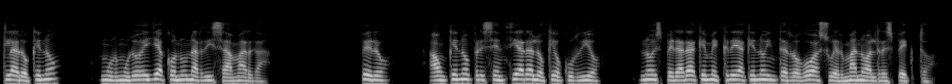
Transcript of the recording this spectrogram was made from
claro que no, murmuró ella con una risa amarga. Pero, aunque no presenciara lo que ocurrió, no esperará que me crea que no interrogó a su hermano al respecto.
